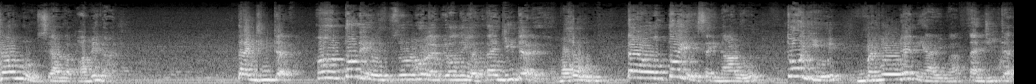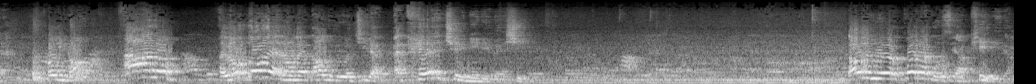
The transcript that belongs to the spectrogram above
ကြောင့်မို့ဆရာကဘာဖြစ်တာလဲ တန်ကြီးတက်ဟောတို့တွေဆိုလို့လည်းပြောသေးတယ်တန်ကြီးတက်တယ်မဟုတ်ဘူးတန်ကိုတွေ့ရစိတ်ထားလို့တို့ရမလုံတဲ့နေရာတွေမှာတန်ကြီးတက်တယ်ဟုတ်ပြီနော်အားလုံးအလုံးတော့ရလုံးလည်းတောက်သူတို့ကြည့်လိုက်အခဲအခြေအနေတွေပဲရှိတယ်တောက်သူတို့ကွက်ရက်ကိုဆရာဖြည့်နေတာ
